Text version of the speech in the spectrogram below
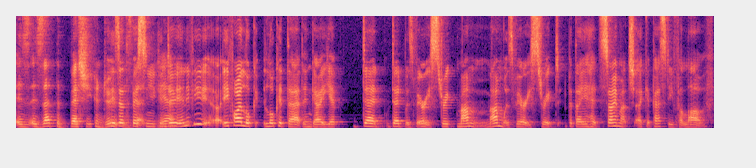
is is that the best you can do? Is that the best thing you can yeah. do? And if you if I look look at that and go, yep, dad dad was very strict, mum mum was very strict, but they had so much a capacity for love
